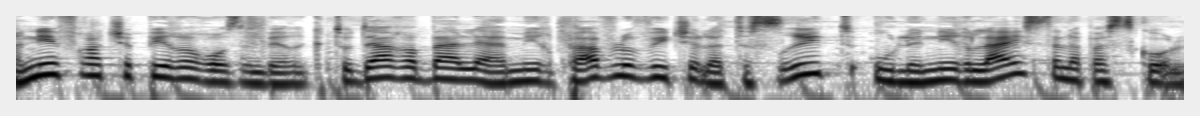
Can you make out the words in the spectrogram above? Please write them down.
אני אפרת שפירא רוזנברג, תודה רבה לאמיר פבלוביץ' על התסריט ולניר לייסט על הפסקול.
